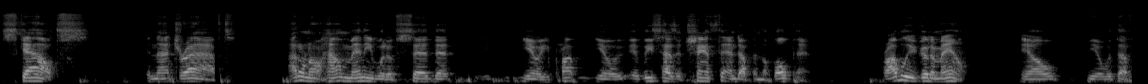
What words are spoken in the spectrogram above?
scouts in that draft, I don't know how many would have said that. He, you know, he probably you know at least has a chance to end up in the bullpen. Probably a good amount. You know, you know with that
